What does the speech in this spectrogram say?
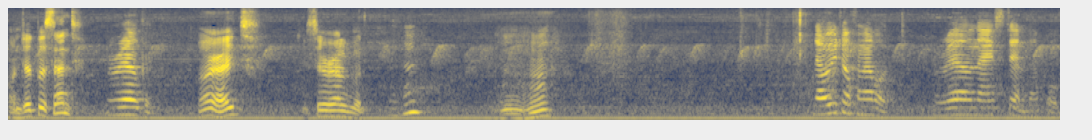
100%? real good. Alright. You say real good. Mm-hmm. Mm-hmm. Now we're talking about? Real nice tender pork.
